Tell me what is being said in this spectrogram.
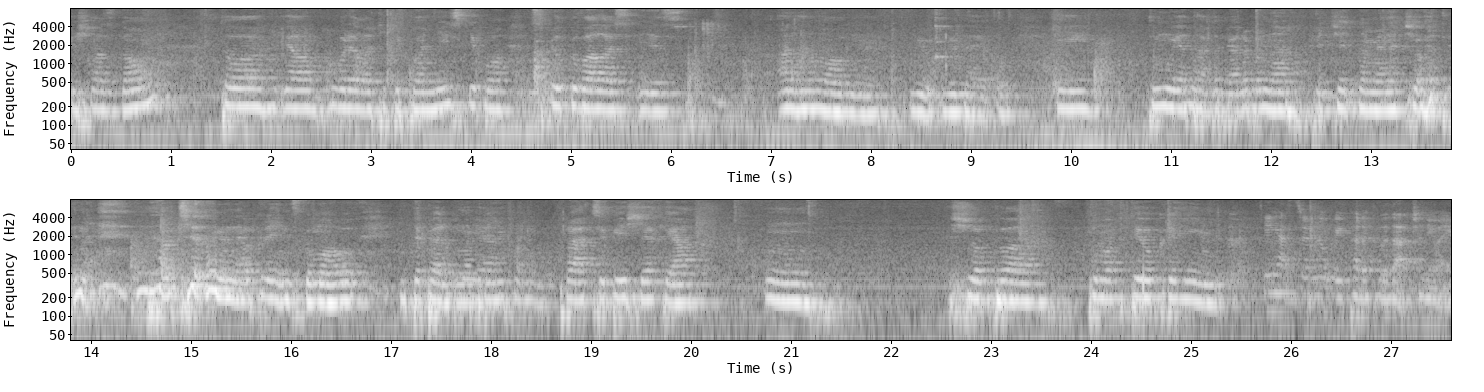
пішла з дому, то я говорила тільки по-англійськи, бо спілкувалась із англомовними лю- людей. І тому я так тепер вона кричить на мене, чого ти не навчила мене українську мову. І тепер вона приїхала в працю більше, як я, м, щоб допомогти Україні. He has to know we put it with that anyway.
